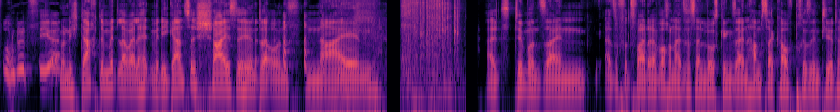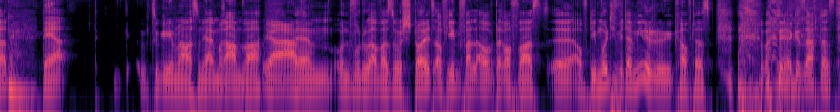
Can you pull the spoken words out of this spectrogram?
produzieren. Und ich dachte, mittlerweile hätten wir die ganze Scheiße hinter uns. Nein. Als Tim uns seinen, also vor zwei, drei Wochen, als es dann losging, seinen Hamsterkauf präsentiert hat, der zugegebenermaßen ja im Rahmen war. Ja. Ähm, und wo du aber so stolz auf jeden Fall auf, darauf warst, äh, auf die Multivitamine, die du gekauft hast. Weil du ja gesagt hast,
